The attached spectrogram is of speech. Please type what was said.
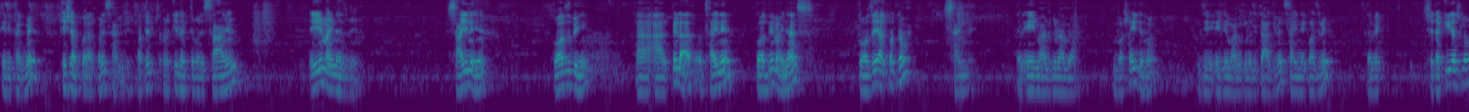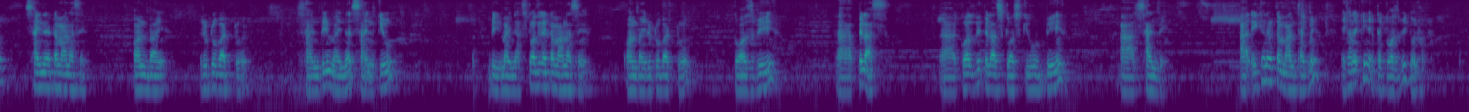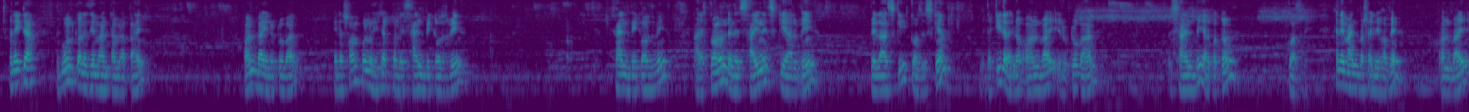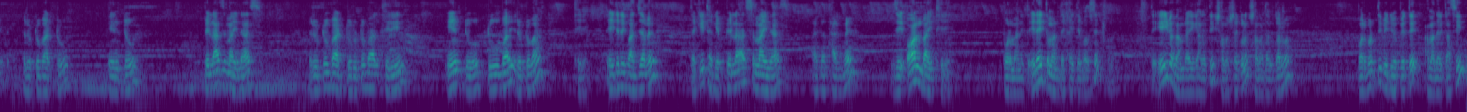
থ্রি থাকবে। হিসাব করার পরে সাইন বি। অতএব আমরা কী লিখতে পারি? Sine A minus B. Sine A cos B R plus sine A cos B minus cos A আর কত? Sine B. তাহলে এই মানগুলো আমরা বসাই দেব। যে এই যে মানগুলো যেটা আসবে, সাইনে কজবে তাহলে সেটা কি আসলো? সাইনের একটা মান আছে। One by root over two sine B minus sine cube B minus কজের একটা মান আছে। One by root over two cos B plus cos B plus cos cube B R sine B আর এইখানে একটা মান থাকবে। এখানে কি? একটা কজ বি গুণ হবে। মানে এইটা গুণ করলে যে মানটা আমরা পাই ওয়ান বাই রুট ওভার এটা সম্পূর্ণ হিসাব করলে sine B cos B sine B cos B আর কমন দিলে সাইন স্কোয়ার বি প্লাস কি কজ স্কোয়ার এটা কি দাঁড়াইলো? One by root over sine B আর কত? কজ বি এখানে মান বসাইলে হবে one by root over two into plus minus root over two root over three into two by root over three. এইটা বাদ যাবে। তা কি থাকে? প্লাস মাইনাস একটা থাকবে যে ওয়ান বাই থ্রি প্রমাণিত। এটাই তোমার দেখাইতে বলছে। তো এইভাবে আমরা এই গাণিতিক সমস্যাগুলো সমাধান করব। পরবর্তী ভিডিও পেতে আমাদের কাছেই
